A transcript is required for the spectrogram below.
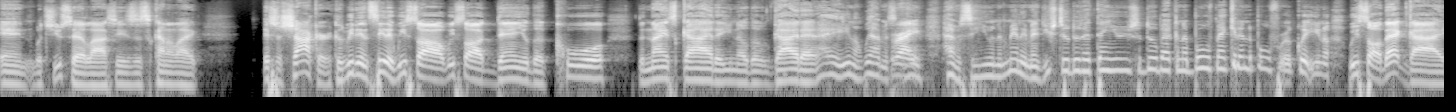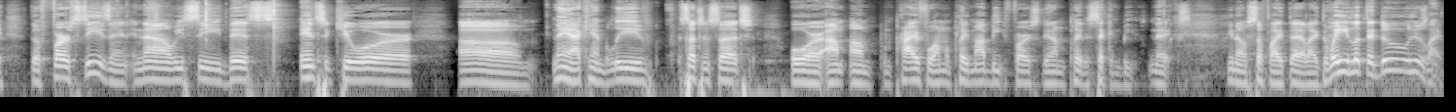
and what you said, Lassie, is it's kind of like, it's a shocker because we didn't see that. We saw, we saw Daniel, the cool, the nice guy that, you know, the guy that, hey, you know, we haven't seen, Right. haven't seen you in a minute, man. You still do that thing you used to do back in the booth, man. Get in the booth real quick. You know, we saw that guy the first season and now we see this insecure, um, man, I can't believe such and such, or I'm, um, I'm prideful. I'm gonna play my beat first, then I'm gonna play the second beat next. You know, stuff like that. Like the way he looked at dude, he was like,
